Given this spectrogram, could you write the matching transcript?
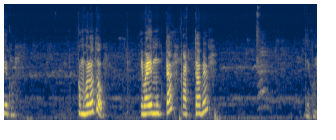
দেখুন, কম হলো তো? এবারে মুখটা কাটতে হবে। দেখুন।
